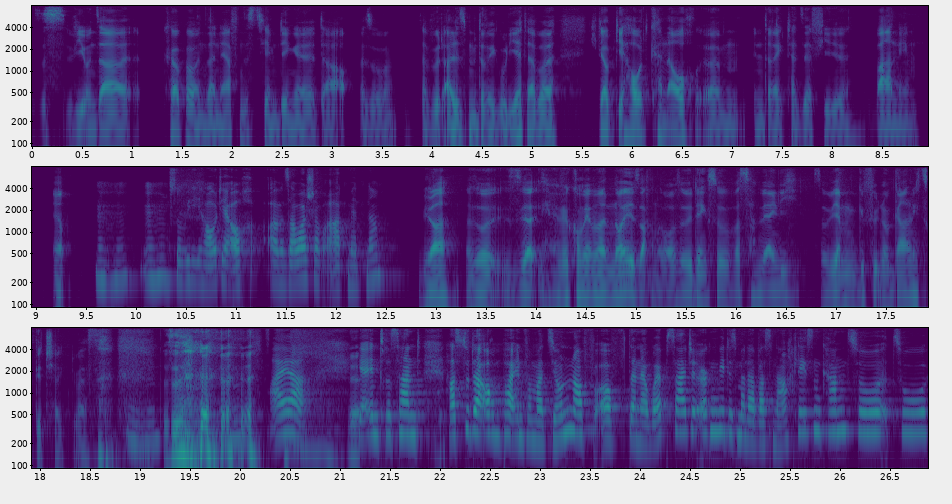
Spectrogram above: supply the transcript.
das ist wie unser Körper, unser Nervensystem Dinge da, also da wird alles mit reguliert, aber ich glaube, die Haut kann auch ähm, indirekt halt sehr viel wahrnehmen. Ja. Mhm. Mhm. So wie die Haut ja auch ähm, Sauerstoff atmet, ne? Ja, also ja, wir kommen ja immer neue Sachen raus. Und du denkst so, was haben wir eigentlich, so wir haben gefühlt noch gar nichts gecheckt, weißt du? Mhm. Das ist, Mhm. Ah ja. Ja. ja, interessant. Hast du da auch ein paar Informationen auf, auf deiner Webseite irgendwie, dass man da was nachlesen kann zu, zu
